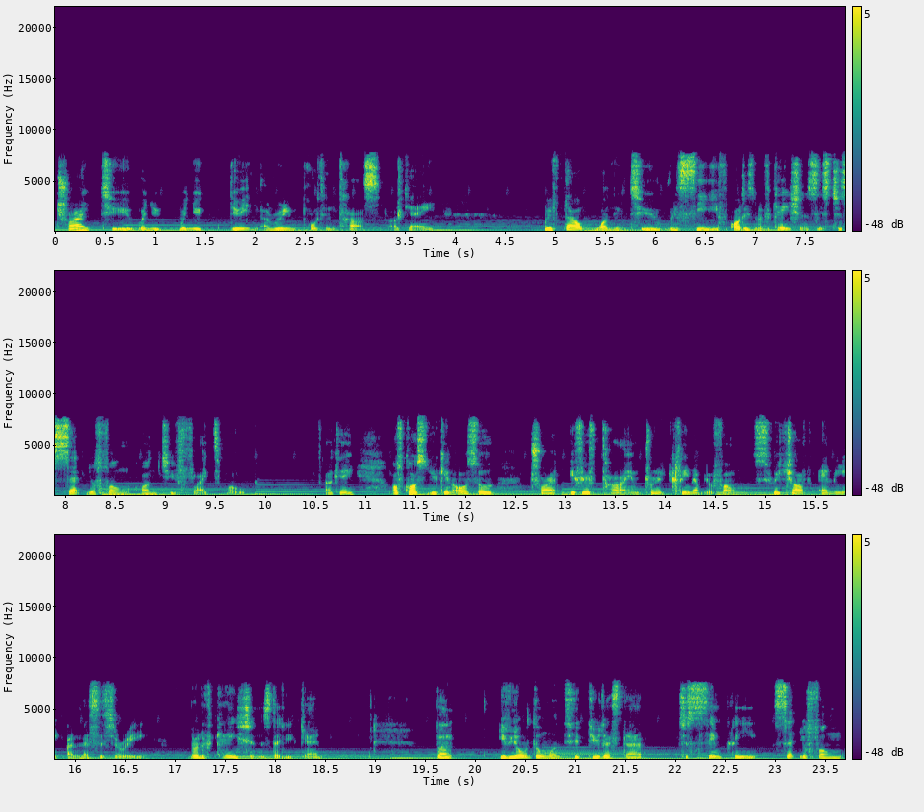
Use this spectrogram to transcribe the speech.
try to when you when you're doing a very important task, okay, without wanting to receive all these notifications, is to set your phone onto flight mode. Okay, of course you can also try if you have time, try to clean up your phone, switch off any unnecessary notifications that you get. But if you don't want to do that step, just simply set your phone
